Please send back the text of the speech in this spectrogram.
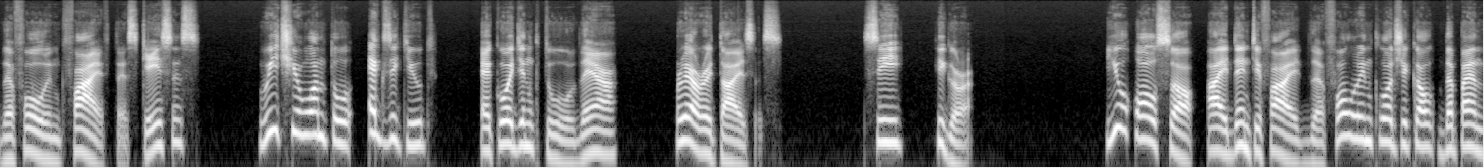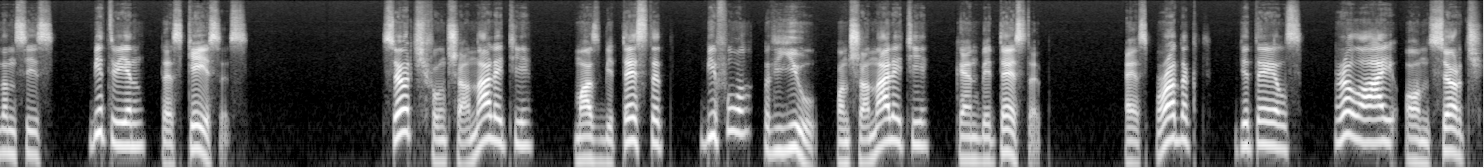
the following five test cases, which you want to execute according to their prioritizers. See figure. You also identified the following logical dependencies between test cases. Search functionality must be tested before view functionality can be tested, as product details rely on search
